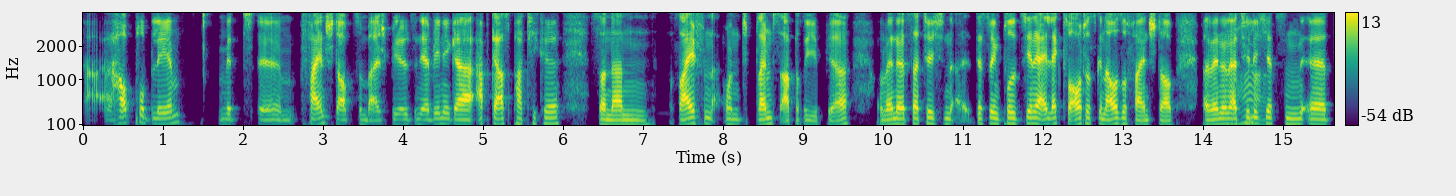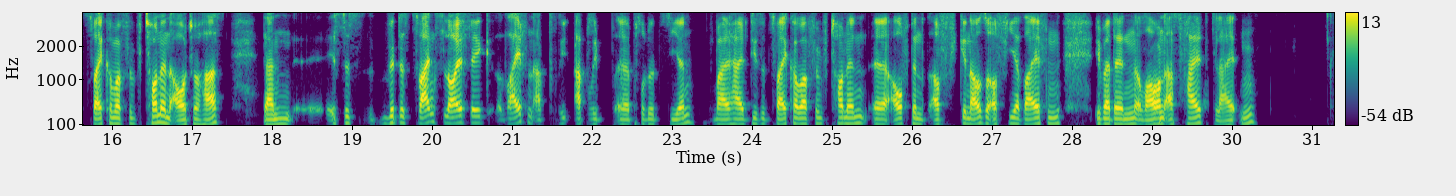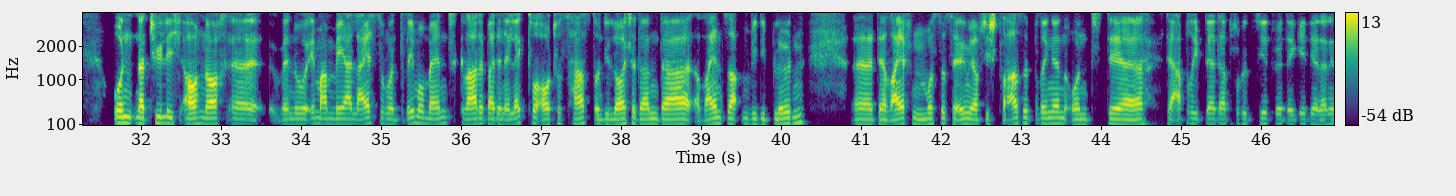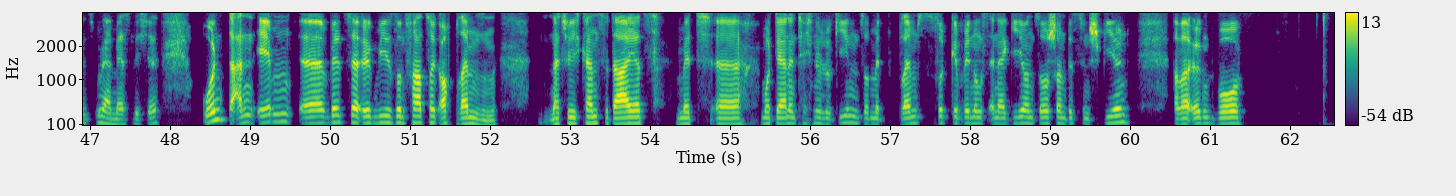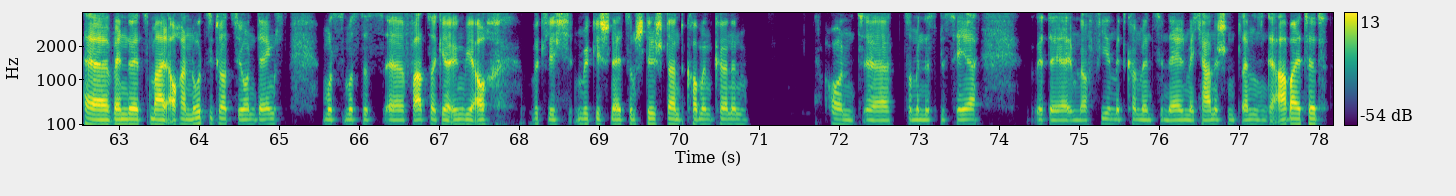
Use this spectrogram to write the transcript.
Hauptproblem mit ähm, Feinstaub zum Beispiel sind ja weniger Abgaspartikel, sondern Reifen- und Bremsabrieb, ja. Und wenn du jetzt natürlich, deswegen produzieren ja Elektroautos genauso Feinstaub, weil wenn du Aha. natürlich jetzt ein äh, 2,5 Tonnen Auto hast, dann ist es, wird es zwangsläufig Reifenabrieb äh, produzieren, weil halt diese 2,5 Tonnen äh, auf den, auf, genauso auf vier Reifen über den rauen Asphalt gleiten. Und natürlich auch noch, äh, wenn du immer mehr Leistung und Drehmoment gerade bei den Elektroautos hast und die Leute dann da reinsappen wie die Blöden, äh, der Reifen muss das ja irgendwie auf die Straße bringen und der, der Abrieb, der da produziert wird, der geht ja dann ins Unermessliche. Und dann eben äh, willst du ja irgendwie so ein Fahrzeug auch bremsen. Natürlich kannst du da jetzt mit äh, modernen Technologien, so mit Bremsrückgewinnungsenergie und so schon ein bisschen spielen. Aber irgendwo äh, wenn du jetzt mal auch an Notsituationen denkst, muss, muss das äh, Fahrzeug ja irgendwie auch wirklich möglichst schnell zum Stillstand kommen können. Und äh, zumindest bisher wird ja eben noch viel mit konventionellen mechanischen Bremsen gearbeitet.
